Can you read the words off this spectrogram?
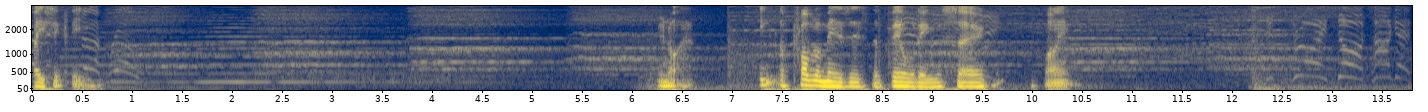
basically You're not. I think the problem is is the buildings. So I Destroy shore targets.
